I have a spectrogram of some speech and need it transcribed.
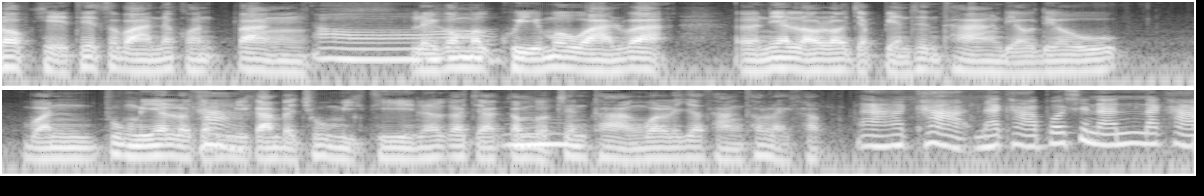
รอบเขตเทศบาลนครตรังอ๋อเลยก็มาคุยเมื่อวานว่าเออเนี่ยเราเราจะเปลี่ยนเส้นทางเดี๋ยวเดี๋ยว วันพรุ่งนี้เราจะค่ะมีการประชุมอีกทีแล้วก็จะกำหนดอืมเส้นทางว่าระยะทางเท่าไหร่ครับอ่าค่ะนะคะ เพราะฉะนั้นนะคะ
